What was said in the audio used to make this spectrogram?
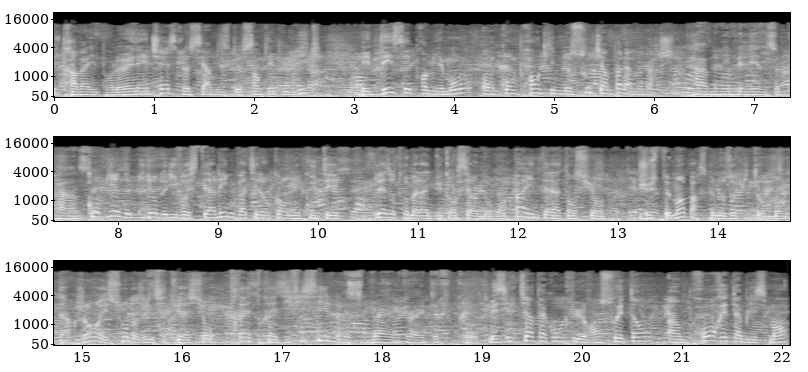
Il travaille pour le NHS, le service de santé publique, et dès ses premiers mots, on comprend qu'il ne soutient pas la monarchie. Combien de millions de livres sterling va-t-il encore nous coûter Les autres malades du cancer n'auront pas une telle attention, justement parce que nos hôpitaux manquent d'argent et sont dans une situation très très difficile. Mais il tient à conclure en souhaitant un prompt rétablissement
